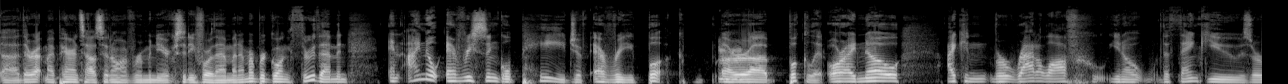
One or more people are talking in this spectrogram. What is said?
Uh, they're at my parents' house. I don't have room in New York City for them, and I remember going through them, and and I know every single page of every book or uh, booklet, or I know I can rattle off, who, you know, the thank yous or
